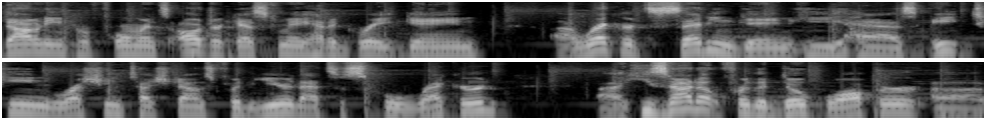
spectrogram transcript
dominating performance. Audric Estime had a great game, uh, record setting game. He has 18 rushing touchdowns for the year. That's a school record. Uh, he's not out for the Doak Walker, uh,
